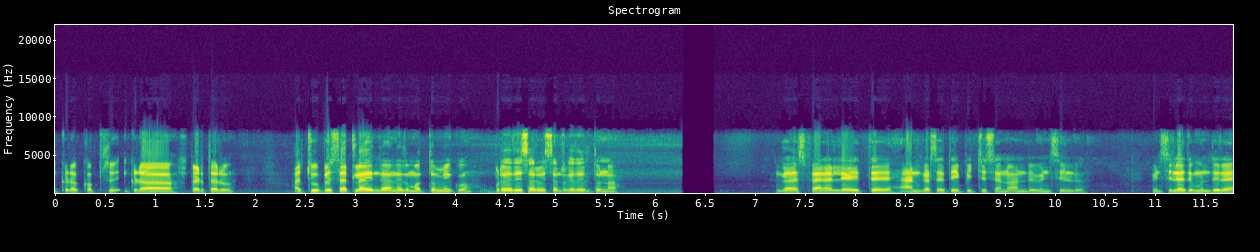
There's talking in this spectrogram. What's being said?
ఇక్కడ కప్స్ ఇక్కడ పెడతారు. అది చూపిస్తే ఎట్లా అయింది అనేది మొత్తం మీకు ఇప్పుడైతే సర్వీస్ సెంటర్కి వెళ్తున్నా. గ్యాస్ ఫైనల్లీ అయితే హ్యాండ్ గార్డ్స్ అయితే ఇప్పించేసాను అండ్ విండ్షీల్డ్ విండ్షీల్డ్ అయితే ముందులే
